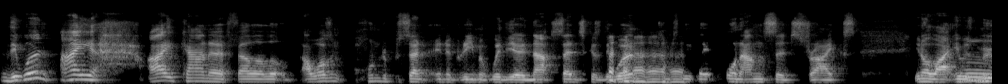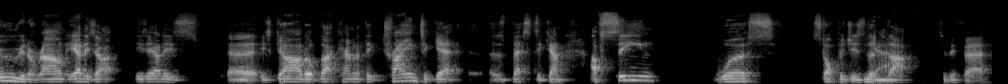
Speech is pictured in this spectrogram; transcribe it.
They weren't. I I kind of fell a little. I wasn't hundred percent in agreement with you in that sense because they weren't completely unanswered strikes. You know, like he was mm. moving around. He had his he had his uh, his guard up, that kind of thing, trying to get as best he can. I've seen worse stoppages than yeah. that. To be fair.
